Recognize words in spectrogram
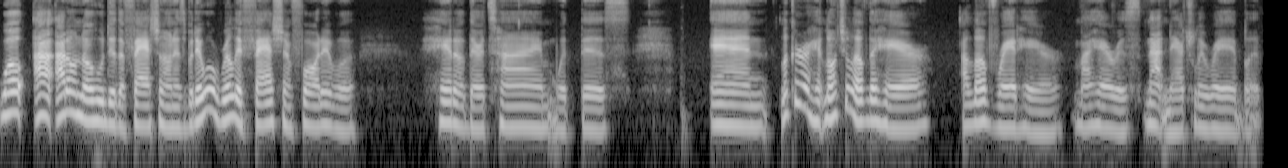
Well, I, I don't know who did the fashion on this, but they were really fashion forward. They were ahead of their time with this. And look at her hair. Don't you love the hair? I love red hair. My hair is not naturally red, but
